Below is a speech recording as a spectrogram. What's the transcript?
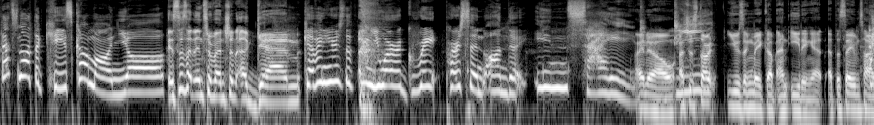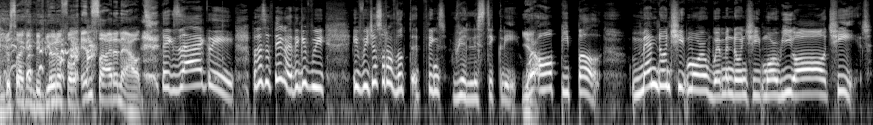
That's not the case. Come on, y'all. Is this an intervention again? Kevin, here's the thing. You are a great person on the inside. I know. I should start using makeup and eating it at the same time, just so I can be beautiful inside and out. Exactly. But that's the thing. I think if we if we just sort of looked at things realistically, Yeah. we're all people. Men don't cheat more, women don't cheat more. We all cheat.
